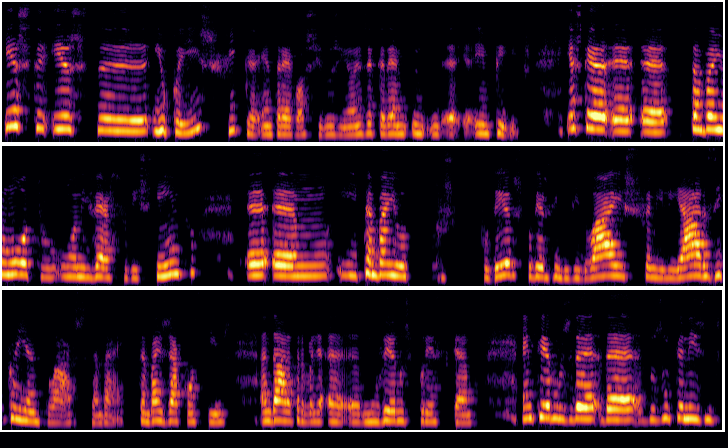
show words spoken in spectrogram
Este, este, e o país fica entregue aos cirurgiões eh, empíricos. Este é, é, é, também um outro um universo distinto eh, um, e também outros poderes, poderes individuais, familiares e clientelares também. Também já conseguimos andar a, trabalhar, a, mover-nos por esse campo. Em termos dos mecanismos de,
